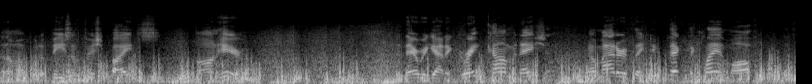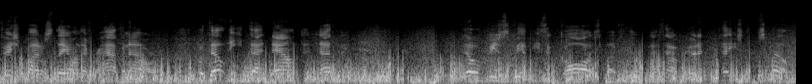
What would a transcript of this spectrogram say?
and I'm going to put a piece of fish bites on here. And there we got a great combination. No matter if they do peck the clam off, the fish bite will stay on there for half an hour. But they'll eat that down to nothing. There'll be just be a piece of gauze left there. That's how good it tastes and smells.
